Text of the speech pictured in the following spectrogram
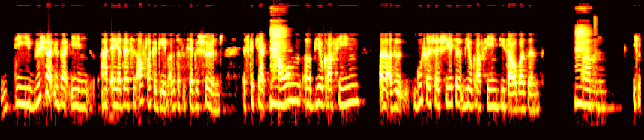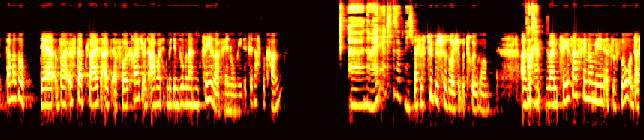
die Bücher über ihn hat er ja selbst in Auftrag gegeben, also das ist ja geschönt. Es gibt ja mhm. kaum äh, Biografien, äh, also gut recherchierte Biografien, die sauber sind. Mhm. Ähm, ich sag mal so, der war öfter pleite als erfolgreich und arbeitet mit dem sogenannten Cäsar-Phänomen. Ist dir das bekannt? Äh, nein, ehrlich gesagt nicht. Das ist typisch für solche Betrüger. Also okay. beim Cäsar-Phänomen ist es so, und das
